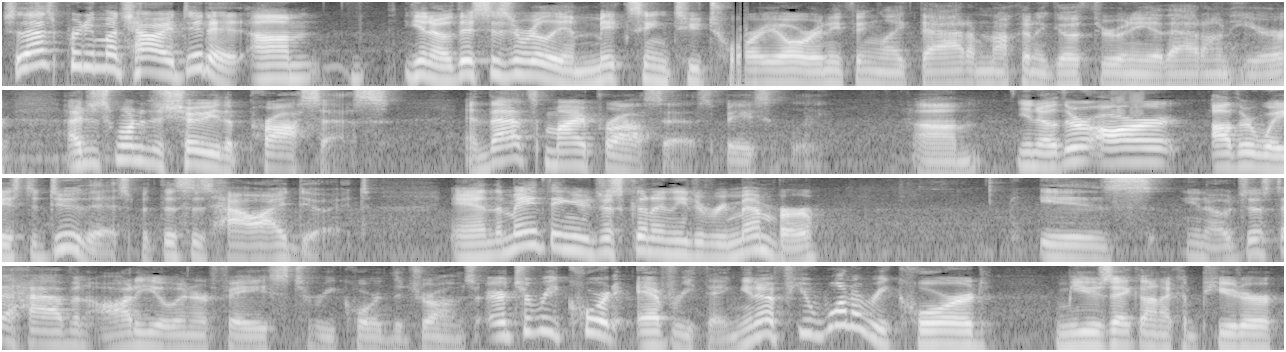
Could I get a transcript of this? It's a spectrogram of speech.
So that's pretty much how I did it. Um, you know, this isn't really a mixing tutorial or anything like that. I'm not going to go through any of that on here. I just wanted to show you the process. And that's my process, basically. Um, you know, there are other ways to do this, but this is how I do it. And the main thing you're just going to need to remember is, you know, just to have an audio interface to record the drums or to record everything. You know, if you want to record music on a computer,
